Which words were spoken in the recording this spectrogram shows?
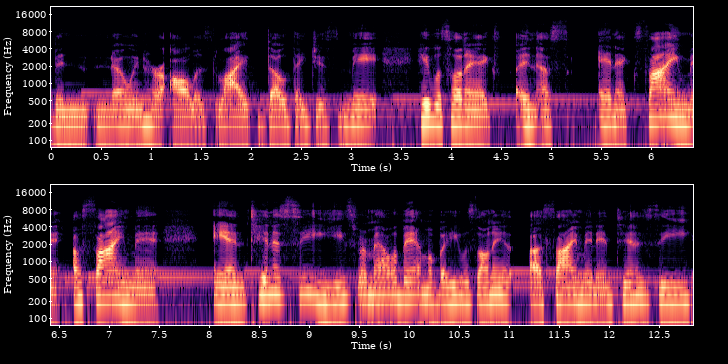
been knowing her all his life, though they just met. He was on an, an, an assignment assignment in Tennessee. He's from Alabama, but he was on an assignment in Tennessee.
